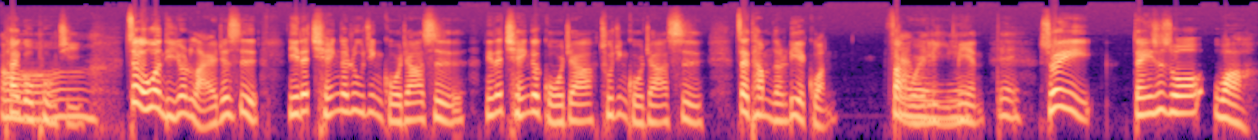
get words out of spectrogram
泰国普吉。哦这个问题就来，就是你的前一个入境国家是你的前一个国家出境国家是在他们的列管范围里面，面对，所以等于是说，哇，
